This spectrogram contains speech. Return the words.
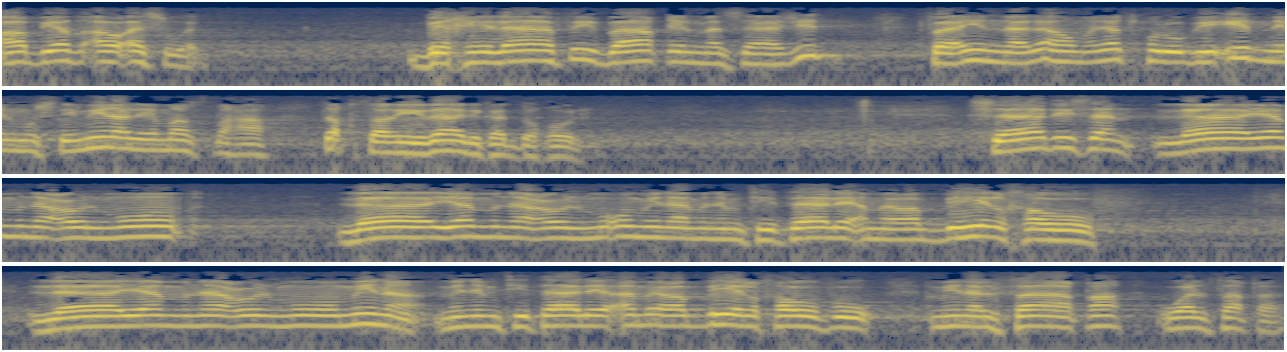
أبيض أو أسود. بخلاف باقي المساجد فإن لهم أن يدخلوا بإذن المسلمين لمصلحة تقتضي ذلك الدخول. سادسا لا يمنع المؤمن لا يمنع المؤمن من امتثال أمر ربه الخوف. لا يمنع المؤمن من امتثال أمر ربه الخوف من الفاقه والفقر.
